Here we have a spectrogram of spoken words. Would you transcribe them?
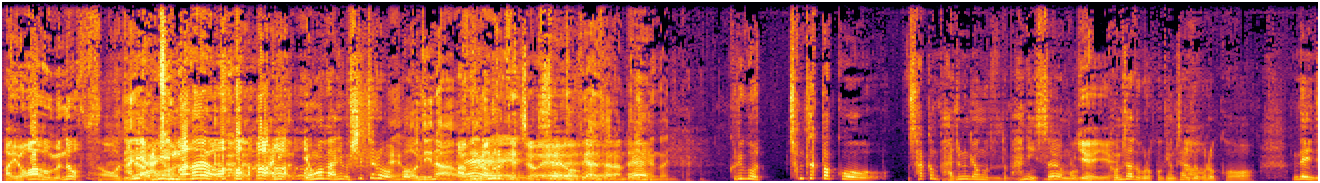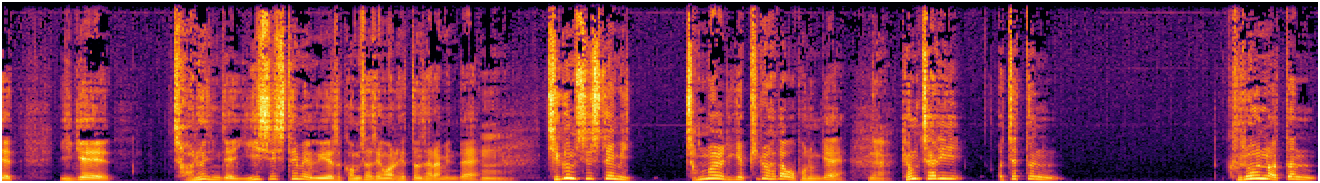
아 영화 보면은 어디나 아니, 아니, 엄청 많아요. 아니 영화가 아니고 실제로 예, 뭐 어디나 아, 예, 물론 예, 그렇겠죠. 예. 도피한 사람들이 예. 있는 거니까. 그리고 청탁받고 사건 봐주는 경우들도 많이 있어요. 뭐 예, 예. 검사도 그렇고 경찰도 어. 그렇고. 근데 이제 이게 저는 이제 이 시스템에 의해서 검사 생활을 했던 사람인데 음. 지금 시스템이 정말 이게 필요하다고 보는 게 네. 경찰이 어쨌든 그런 어떤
